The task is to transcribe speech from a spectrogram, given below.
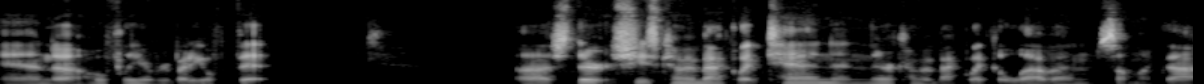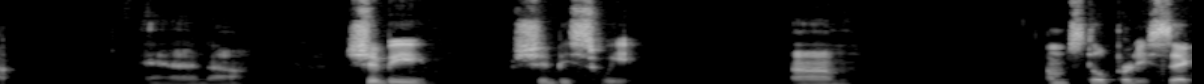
and uh, hopefully everybody will fit. Uh, she's coming back like 10, and they're coming back like 11, something like that. And uh, should be should be sweet. Um, I'm still pretty sick.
